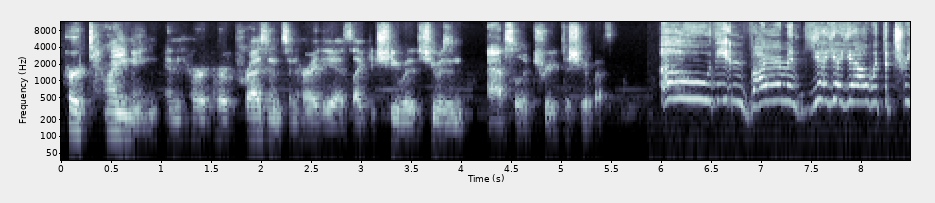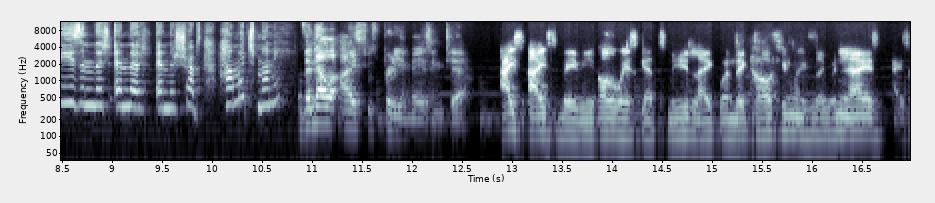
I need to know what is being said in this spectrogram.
Her timing and her her presence and her ideas, like she was she was an absolute treat to shoot with. Oh, the environment. Yeah, yeah, yeah, with the trees and the and the and the shrubs. How much money? Vanilla Ice was pretty amazing too. Ice Ice Baby always gets me. Like when they call him, he's like Vanilla Ice Ice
